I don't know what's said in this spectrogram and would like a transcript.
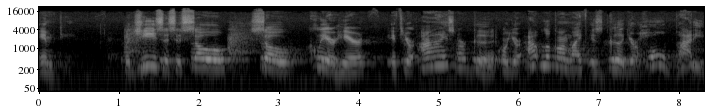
empty. But Jesus is so, so clear here. If your eyes are good or your outlook on life is good, your whole body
